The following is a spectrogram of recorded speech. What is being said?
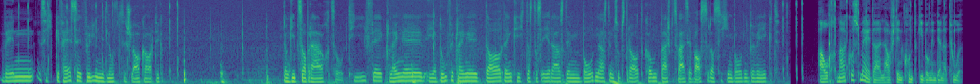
wenn sich Gefäße füllen mit Luft schlagartig. Dann gibt es aber auch so tiefe Klänge, eher dumpfe Klänge. Da denke ich, dass das eher aus dem Boden, aus dem Substrat kommt, beispielsweise Wasser, das sich im Boden bewegt. Auch Markus Mäder lauscht den Kundgebungen der Natur.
